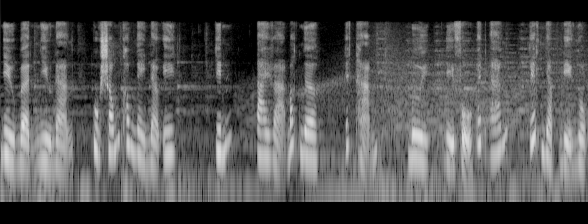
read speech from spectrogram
Nhiều bệnh, nhiều nạn, cuộc sống không ngày nào yên. 9. Tai vạ bất ngờ, chết thảm. 10. Địa phủ kết án, chết nhập địa ngục.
